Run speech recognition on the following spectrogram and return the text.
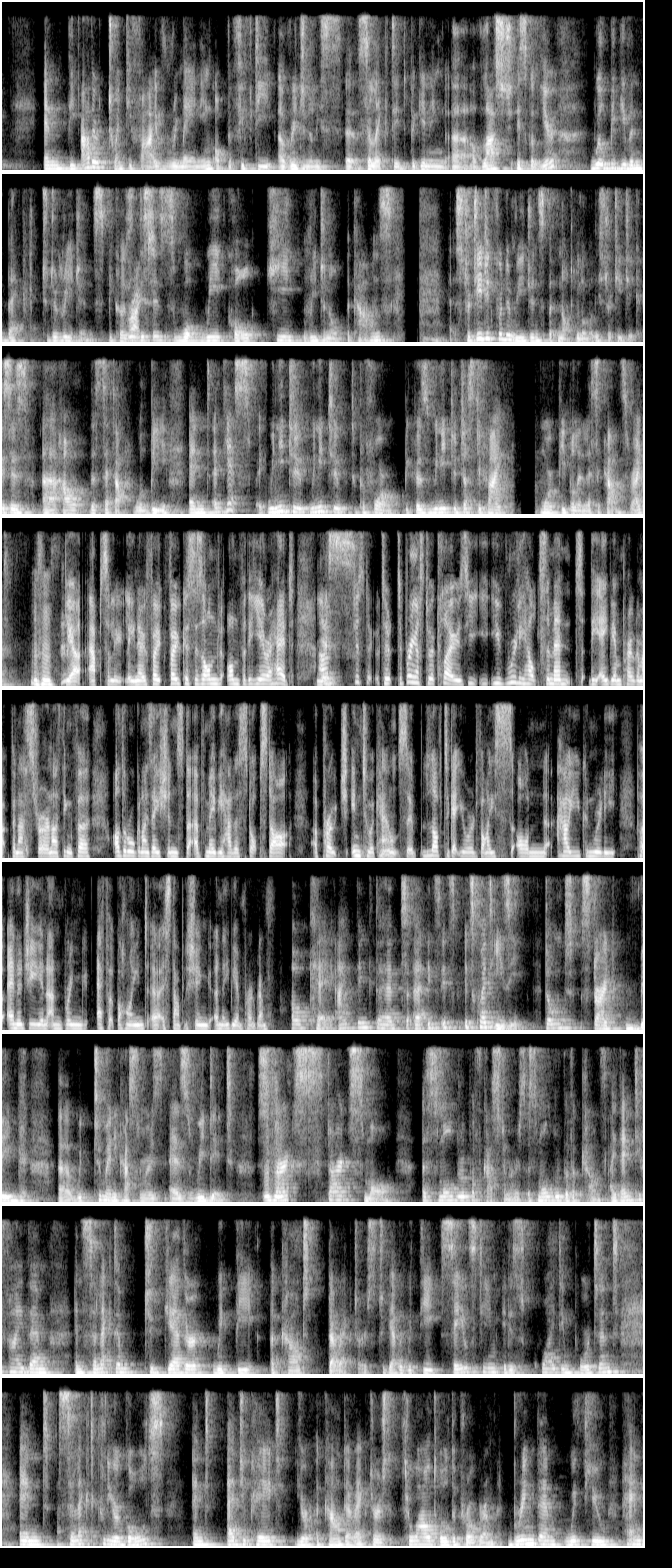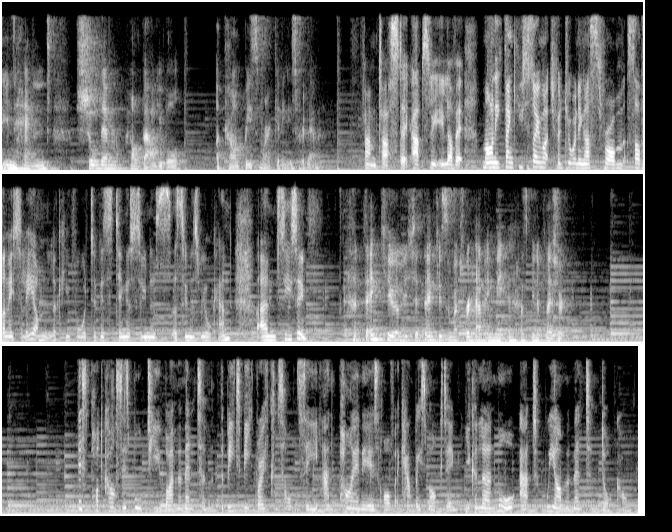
and the other 25 remaining of the 50 originally uh, selected beginning uh, of last fiscal year will be given back to the regions because right. this is what we call key regional accounts strategic for the regions but not globally strategic. This is uh, how the setup will be. And and yes we need to we need to to perform because we need to justify more people and less accounts right Mm-hmm. Yeah, absolutely. No, fo- focus is on on for the year ahead. Um, yes. Um, just to, to bring us to a close, you, have really helped cement the ABM program at Finastra, and I think for other organisations that have maybe had a stop-start approach into accounts, I'd love to get your advice on how you can really put energy and, and bring effort behind uh, establishing an ABM program. Okay, I think that uh, it's it's it's quite easy. Don't start big uh, with too many customers as we did. Mm-hmm. Start start small. A small group of customers, a small group of accounts, identify them and select them together with the account directors, together with the sales team. It is quite important. And select clear goals and educate your account directors throughout all the program. Bring them with you hand in hand show them how valuable account based marketing is for them. Fantastic. Absolutely love it. Marnie, thank you so much for joining us from southern Italy. I'm looking forward to visiting as soon as as soon as we all can. And see you soon. thank you, Alicia. Thank you so much for having me. It has been a pleasure. This podcast is brought to you by Momentum, the B2B growth consultancy and pioneers of account based marketing. You can learn more at wearemomentum.com.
